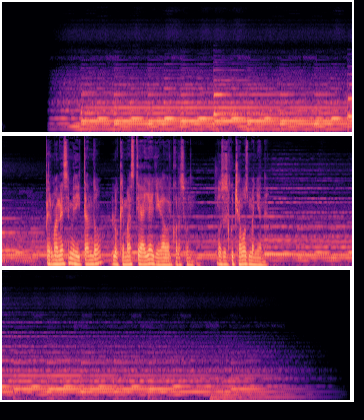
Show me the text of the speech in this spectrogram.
Permanece meditando lo que más te haya llegado al corazón. Nos escuchamos mañana.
